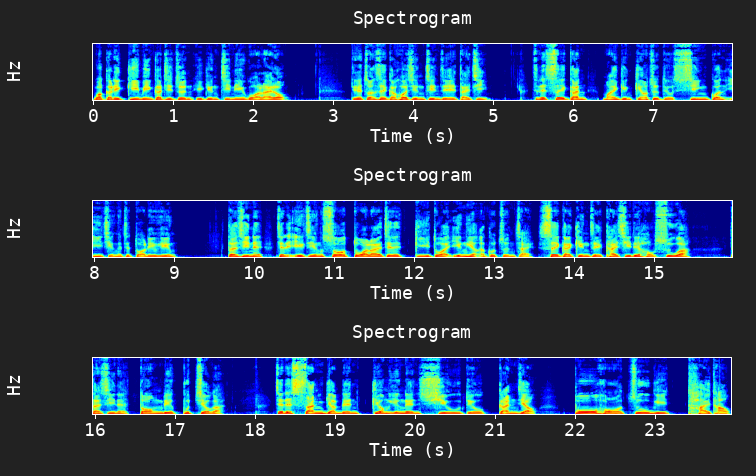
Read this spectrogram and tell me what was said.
我甲你见面，甲即阵已经一年外来咯。伫咧全世界发生真济代志，即个世间嘛已经惊出着新冠疫情的即大流行。但是呢，即个疫情所带来即个巨大影响还佫存在，世界经济开始咧复苏啊。但是呢，动力不足啊，这个产业链供应链受到干扰，保护主义抬头，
